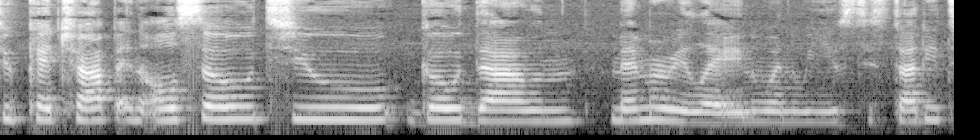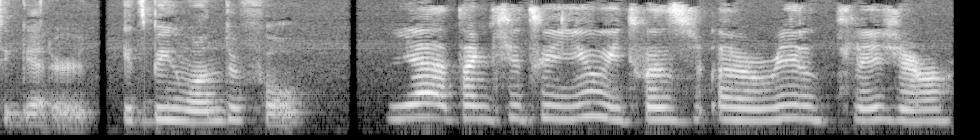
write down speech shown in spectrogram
to catch up and also to go down memory lane when we used to study together. It's been wonderful. Yeah, thank you to you. It was a real pleasure.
